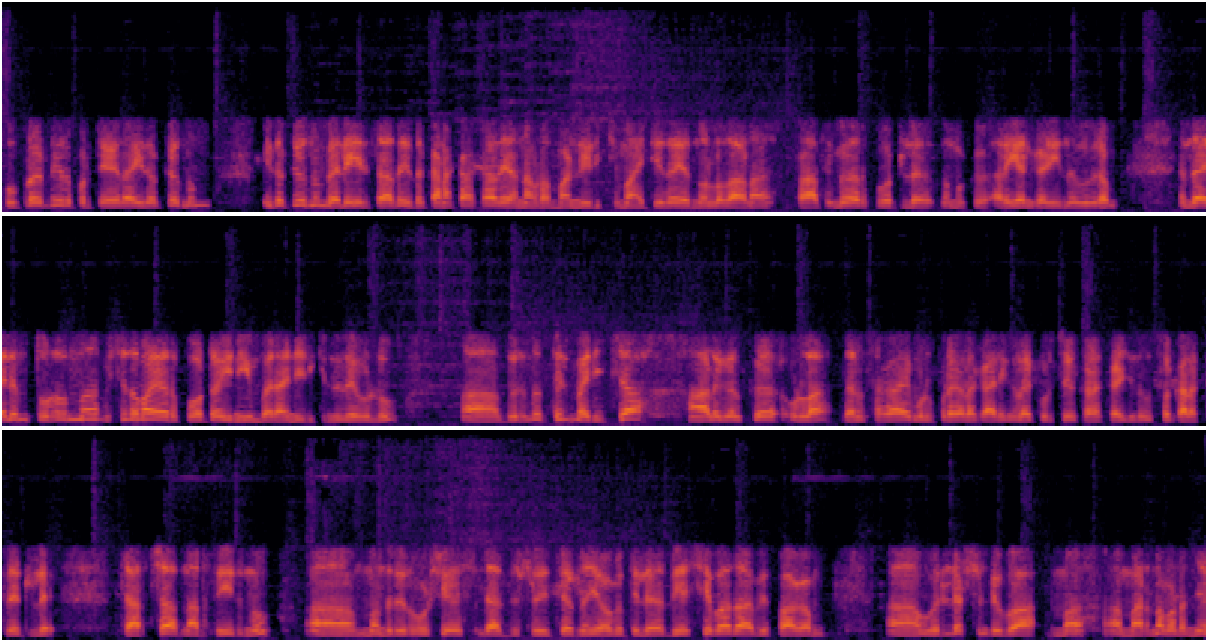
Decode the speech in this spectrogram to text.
ഭൂപ്രകൃതിയുടെ പ്രത്യേകത ഇതൊക്കെ ഒന്നും ഇതൊക്കെ ഒന്നും വിലയിരുത്താതെ ഇത് കണക്കാക്കാതെയാണ് അവിടെ മണ്ണിടിച്ച് മാറ്റിയത് എന്നുള്ളതാണ് പ്രാഥമിക റിപ്പോർട്ടിൽ നമുക്ക് അറിയാൻ കഴിയുന്ന വിവരം. എന്തായാലും തുടർന്ന് വിശദമായ റിപ്പോർട്ട് ഇനിയും വരാനിരിക്കുന്നതേ ഉള്ളൂ. ദുരന്തത്തിൽ മരിച്ച ആളുകൾക്ക് ഉള്ള ധനസഹായം ഉൾപ്പെടെയുള്ള കാര്യങ്ങളെക്കുറിച്ച് കഴിഞ്ഞ ദിവസം കളക്ടറേറ്റിൽ ചർച്ച നടത്തിയിരുന്നു. മന്ത്രി റോഷിയേഴ്സിന്റെ അധ്യക്ഷതയിൽ ചേർന്ന യോഗത്തിൽ ദേശീയപാതാ വിഭാഗം ഒരു ലക്ഷം രൂപ മരണമടഞ്ഞ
